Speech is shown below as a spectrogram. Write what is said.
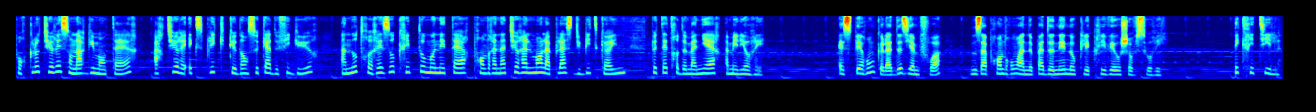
Pour clôturer son argumentaire, Arthur explique que dans ce cas de figure, un autre réseau crypto-monétaire prendrait naturellement la place du Bitcoin, peut-être de manière améliorée. Espérons que la deuxième fois, nous apprendrons à ne pas donner nos clés privées aux chauves-souris. Écrit-il.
